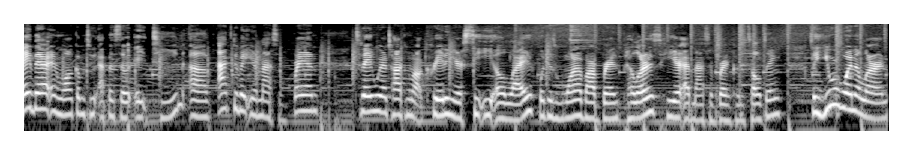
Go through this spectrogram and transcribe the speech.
Hey there, and welcome to episode 18 of Activate Your Massive Brand. Today, we are talking about creating your CEO life, which is one of our brand pillars here at Massive Brand Consulting. So, you are going to learn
